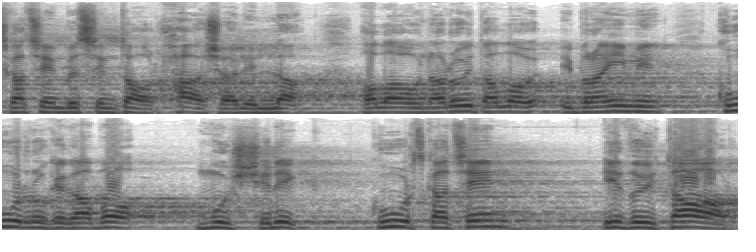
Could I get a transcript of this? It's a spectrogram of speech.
s'ka qenë besimtar. Hasha lillah. Allahu na rujt, Allahu Ibrahimin kurrë nuk e ka bë mushrik, kurrë s'ka qenë idhujtar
